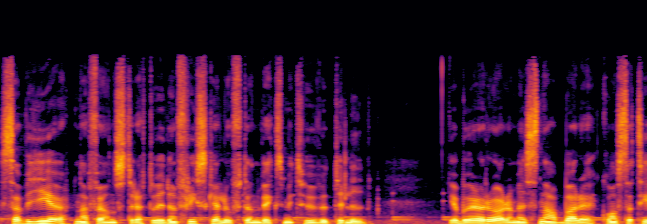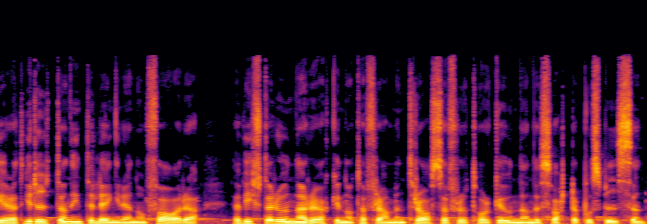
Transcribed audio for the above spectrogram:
Xavier öppnar fönstret och i den friska luften väcks mitt huvud till liv. Jag börjar röra mig snabbare, konstaterar att grytan inte längre är någon fara. Jag viftar undan röken och tar fram en trasa för att torka undan det svarta på spisen.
